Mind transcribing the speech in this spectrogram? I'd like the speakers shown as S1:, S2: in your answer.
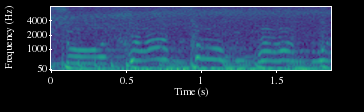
S1: So I cry sometimes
